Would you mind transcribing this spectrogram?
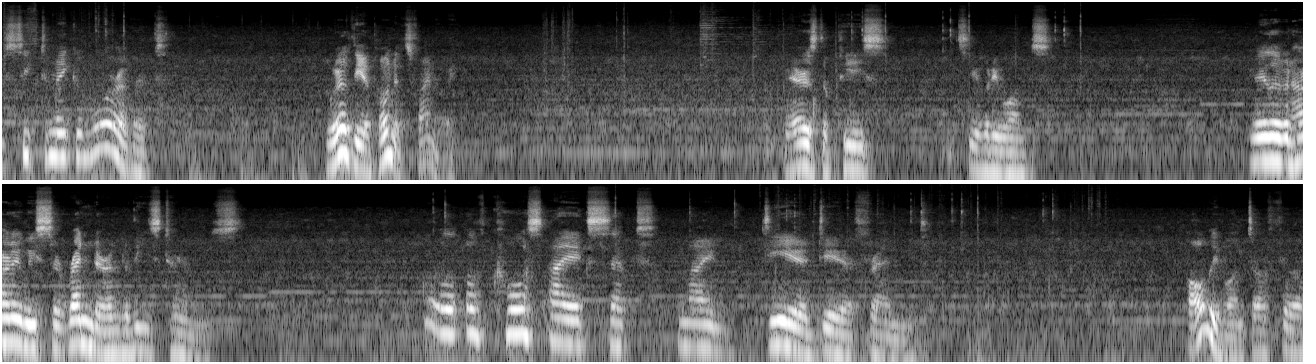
You seek to make a war of it. We're the opponents, finally. There's the peace. Let's see what he wants. We live in harmony, we surrender under these terms. Well, of course I accept, my dear, dear friend. All we want are for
